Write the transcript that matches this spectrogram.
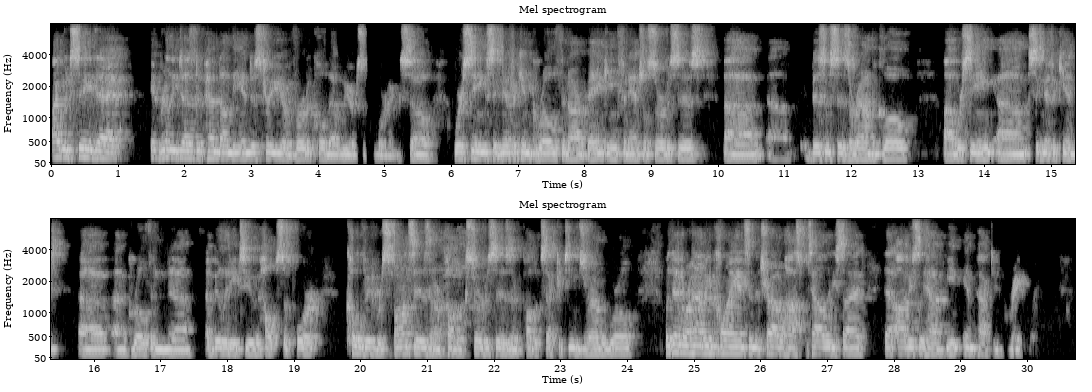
I would say that it really does depend on the industry or vertical that we are supporting. So we're seeing significant growth in our banking, financial services, uh, uh, businesses around the globe. Uh, we're seeing um, significant uh, uh, growth in uh, ability to help support COVID responses in our public services or public sector teams around the world. But then we're having clients in the travel hospitality side that obviously have been impacted greatly.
